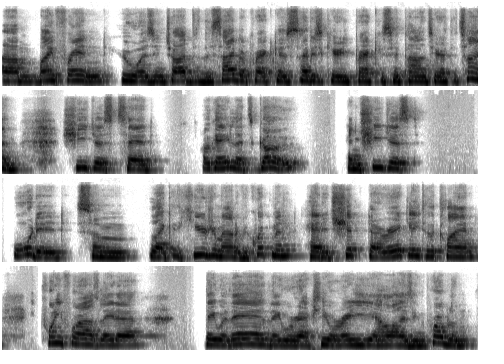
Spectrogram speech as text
um, my friend, who was in charge of the cyber practice, cybersecurity practice at Palantir at the time, she just said, okay, let's go. And she just ordered some, like a huge amount of equipment, had it shipped directly to the client. 24 hours later, they were there. They were actually already analyzing the problem.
